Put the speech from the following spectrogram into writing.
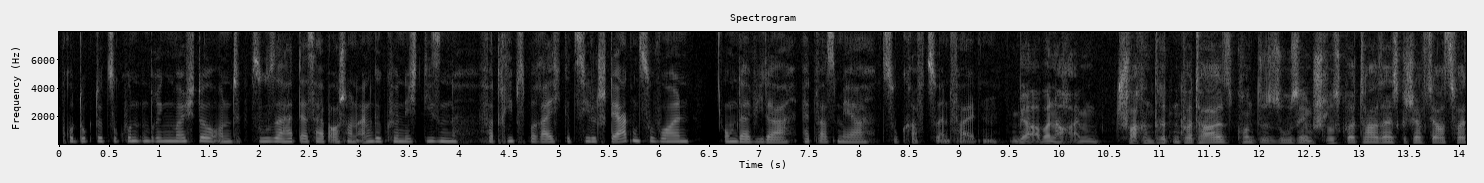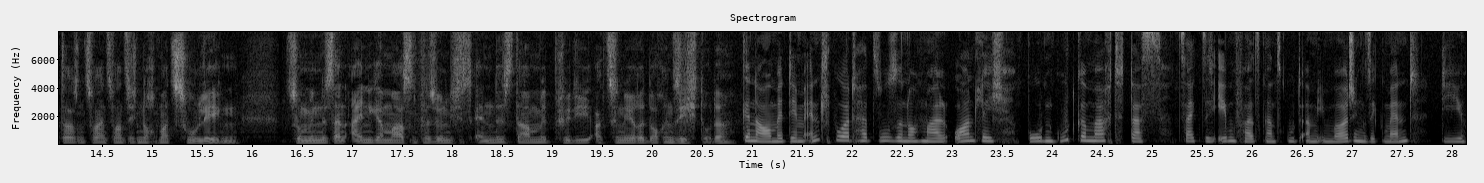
Produkte zu Kunden bringen möchte. Und SUSE hat deshalb auch schon angekündigt, diesen Vertriebsbereich gezielt stärken zu wollen um da wieder etwas mehr Zugkraft zu entfalten. Ja, aber nach einem schwachen dritten Quartal konnte SUSE im Schlussquartal seines Geschäftsjahres 2022 nochmal zulegen zumindest ein einigermaßen versöhnliches Ende ist damit für die Aktionäre doch in Sicht, oder? Genau, mit dem Endspurt hat Suse nochmal ordentlich Boden gut gemacht. Das zeigt sich ebenfalls ganz gut am Emerging-Segment. Die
